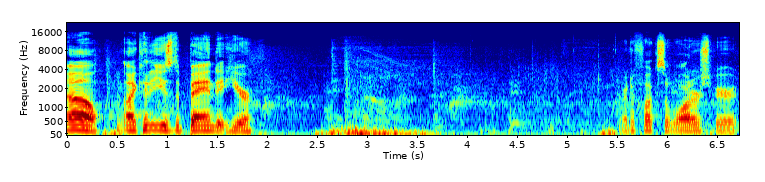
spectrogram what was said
Oh, I could have used the bandit here. Where the fuck's the water spirit?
